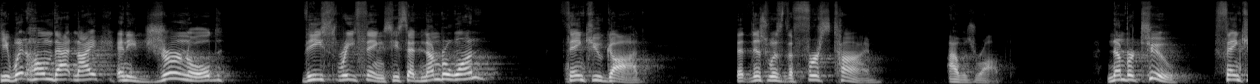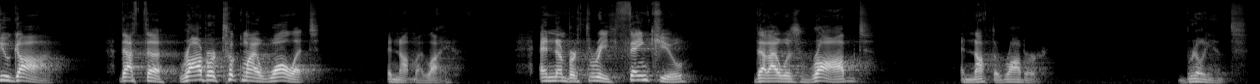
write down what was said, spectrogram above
He went home that night and he journaled these three things. He said, Number one, thank you, God, that this was the first time I was robbed. Number two, thank you, God, that the robber took my wallet and not my life. And number three, thank you that I was robbed and not the robber. Brilliant.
